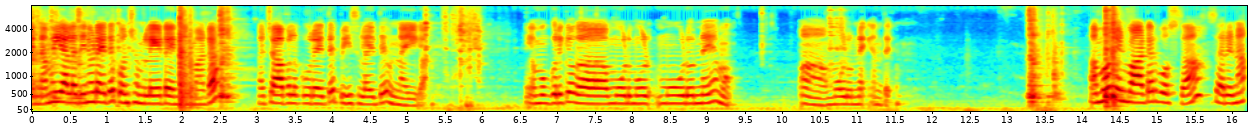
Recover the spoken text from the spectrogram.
తిన్నాము ఇవాళ తినుడు అయితే కొంచెం లేట్ అయిందనమాట చేపల కూర అయితే పీసులు అయితే ఉన్నాయి ఇక. ఇక ముగ్గురికి ఒక మూడు మూడు మూడు ఉన్నాయేమో. మూడు ఉన్నాయి అంతే. అమ్మో నేను వాటర్ పోస్తా. సరేనా?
